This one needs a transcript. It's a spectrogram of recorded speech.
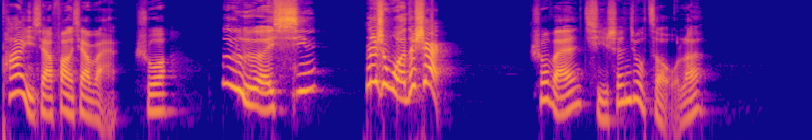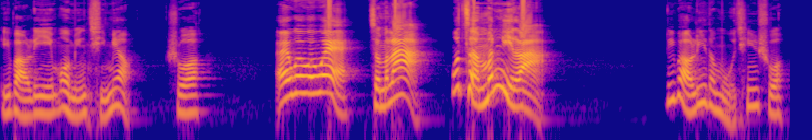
啪一下放下碗，说：“恶心，那是我的事儿。”说完，起身就走了。李宝莉莫名其妙说：“哎，喂喂喂，怎么啦？我怎么你啦？”李宝莉的母亲说：“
